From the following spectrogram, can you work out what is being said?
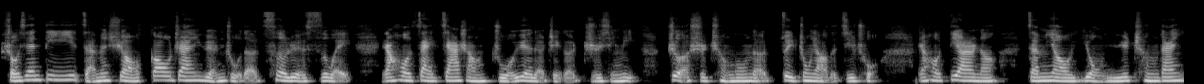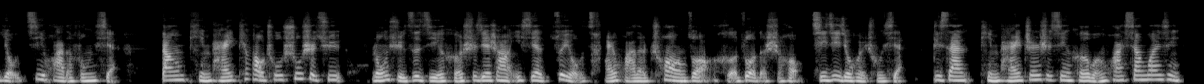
首先，第一，咱们需要高瞻远瞩的策略思维，然后再加上卓越的这个执行力，这是成功的最重要的基础。然后第二呢？咱们要勇于承担有计划的风险。当品牌跳出舒适区，容许自己和世界上一些最有才华的创作合作的时候，奇迹就会出现。第三，品牌真实性和文化相关性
